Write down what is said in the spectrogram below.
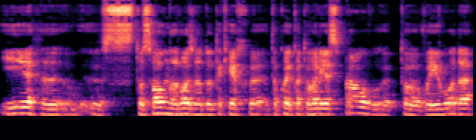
І е, стосовно розгляду таких, е, такої категорії справ, е, то воєвода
